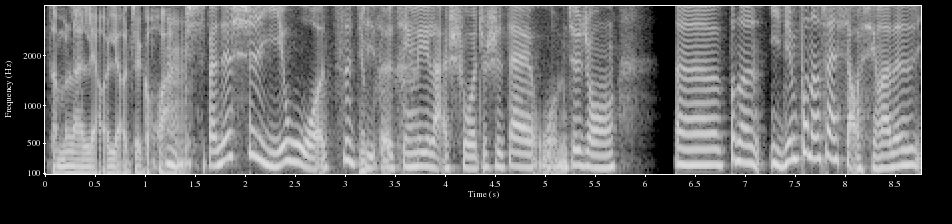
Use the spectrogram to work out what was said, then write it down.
咱们来聊一聊这个话题。反正是以我自己的经历来说，就是在我们这种呃，不能，已经不能算小型了，但是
